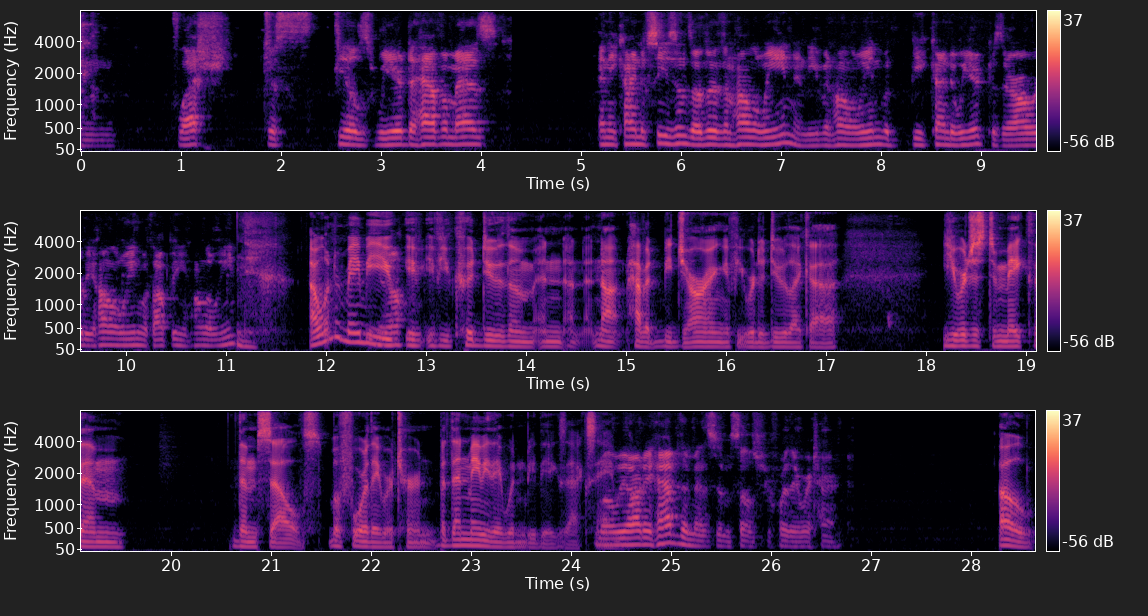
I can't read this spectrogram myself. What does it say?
and flesh, just feels weird to have them as any kind of seasons other than Halloween, and even Halloween would be kind of weird because they're already Halloween without being Halloween. I wonder maybe You you, if, if you could do them and and not have it be jarring if you were to do like a you were just to make them themselves before they return but then maybe they wouldn't be the exact same Well, we already have them as themselves before they returned. oh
